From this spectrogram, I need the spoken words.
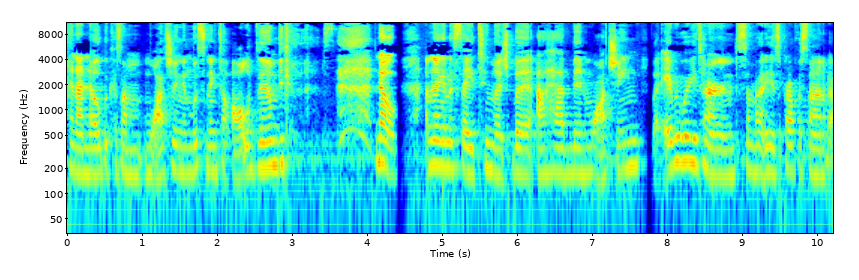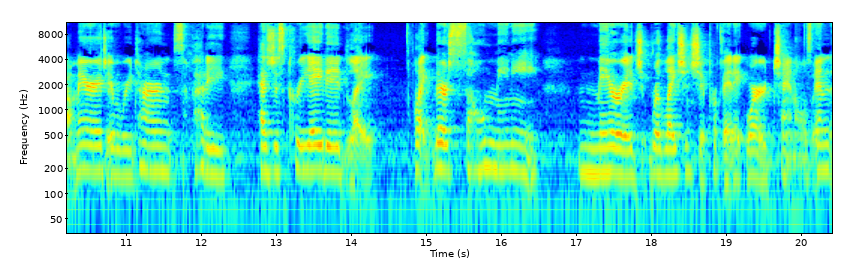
And I know because I'm watching and listening to all of them because no, I'm not gonna say too much, but I have been watching. But everywhere you turn, somebody is prophesying about marriage. Everywhere you turn, somebody has just created like like there's so many marriage relationship prophetic word channels. And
